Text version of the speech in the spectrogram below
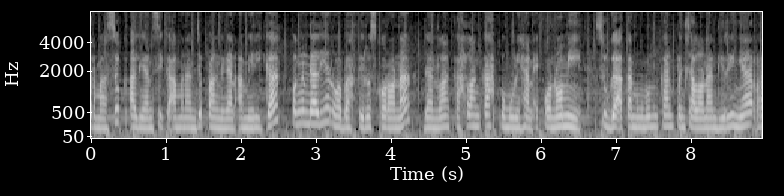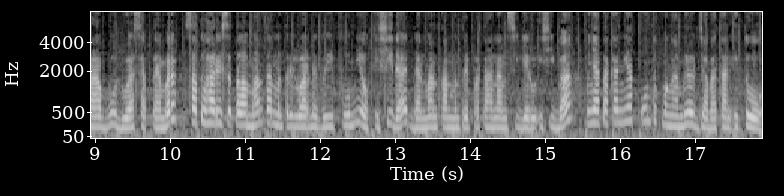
termasuk aliansi keamanan Jepang dengan Amerika, pengendalian wabah virus corona, dan langkah-langkah pemulihan ekonomi. Suga akan mengumumkan pencalonan dirinya Rabu 2 September, satu hari setelah mantan Menteri Luar Negeri Fumio Kishida dan mantan Menteri Pertahanan Shigeru Ishiba menyatakan niat untuk mengambil jabatan itu.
